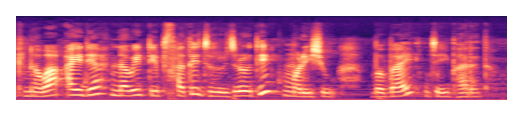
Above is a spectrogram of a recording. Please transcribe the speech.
એક નવા આઈડિયા નવી ટિપ્સ સાથે જરૂર જરૂરથી મળીશું. બબાય જય ભારત.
